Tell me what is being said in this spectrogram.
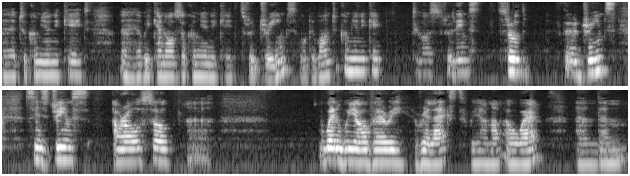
uh, to communicate. Uh, we can also communicate through dreams, or they want to communicate to us through dreams, through through dreams, since dreams are also uh, when we are very relaxed, we are not aware, and then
